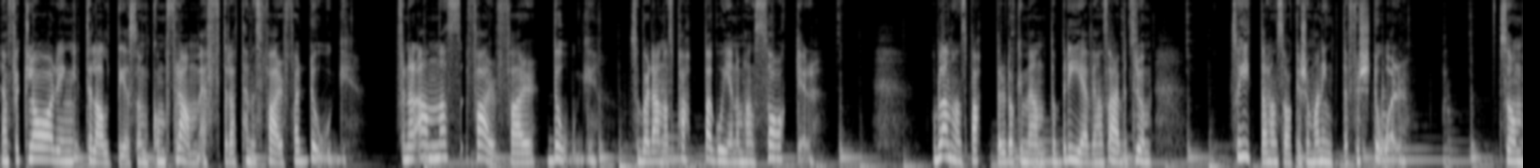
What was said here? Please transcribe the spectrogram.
En förklaring till allt det som kom fram efter att hennes farfar dog. För när Annas farfar dog så började Annas pappa gå igenom hans saker. Och bland hans papper och dokument och brev i hans arbetsrum så hittar han saker som han inte förstår. Som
